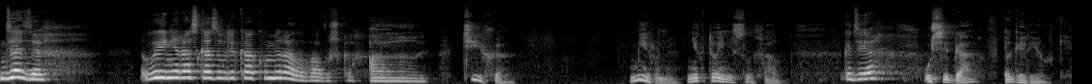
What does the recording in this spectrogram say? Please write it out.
Дядя, вы не рассказывали, как умирала бабушка? А, тихо, мирно, никто и не слыхал. Где? У себя, в погорелке.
